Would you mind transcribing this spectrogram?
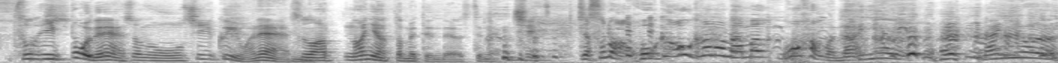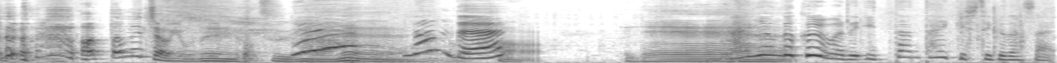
その一方でね、その飼育員はね、そのあ何温めてんだよってね、ちじゃあそのほかほかの生ご飯は何を何をなんだよ温めちゃうよね普通ならねなんで？あ。ねえ。ライオンが来るまで一旦待機してください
